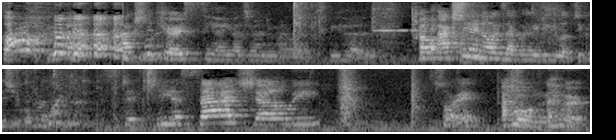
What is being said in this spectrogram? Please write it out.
Oh! Actually curious to see how you guys are gonna do my lips because oh, actually, I know exactly how you do your lips because you overline them. stick to your side, Shelby. Sorry. I will never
